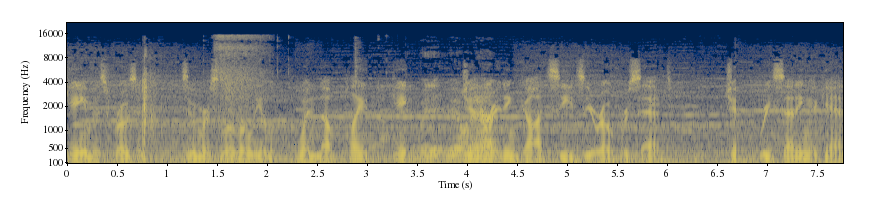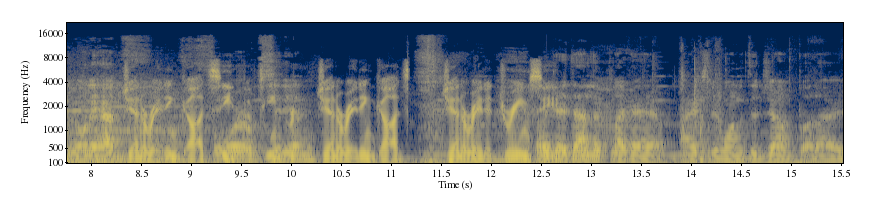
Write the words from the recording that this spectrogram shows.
Game is frozen. Zoomer slowly when Nub played. Game We, we generating God seed 0%. Ge- resetting Had, we again. only had. Generating God seed 15. obsidian. generating God's generated dream seed. Okay, that looked like I, I actually wanted to jump, but I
